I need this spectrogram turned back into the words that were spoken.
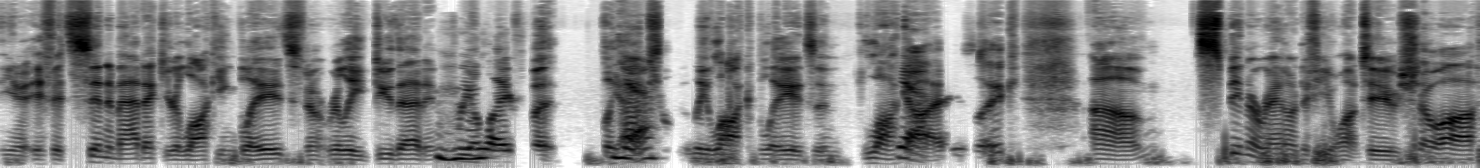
you know if it's cinematic you're locking blades you don't really do that in mm-hmm. real life but like yeah. absolutely lock blades and lock yeah. eyes like um spin around if you want to show off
